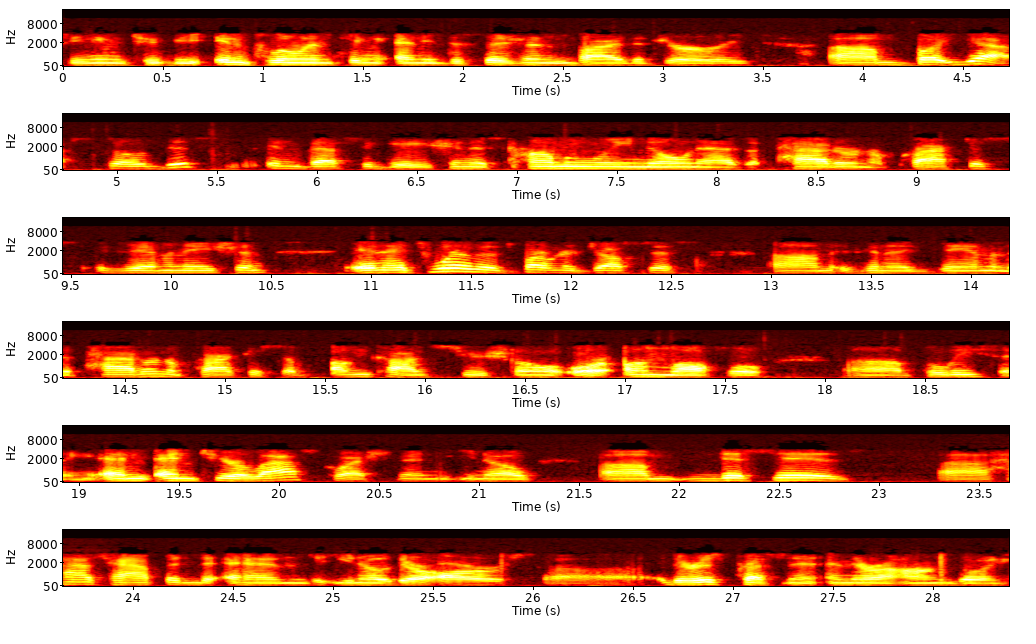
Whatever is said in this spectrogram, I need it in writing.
seem to be influencing any decision by the jury. Um, but yes, so this investigation is commonly known as a pattern or practice examination, and it's where the Department of Justice um, is going to examine the pattern or practice of unconstitutional or unlawful uh, policing. And and to your last question, you know, um, this is uh, has happened, and you know there are uh, there is precedent, and there are ongoing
